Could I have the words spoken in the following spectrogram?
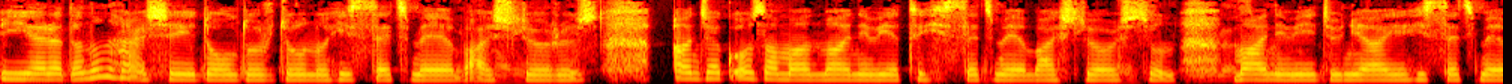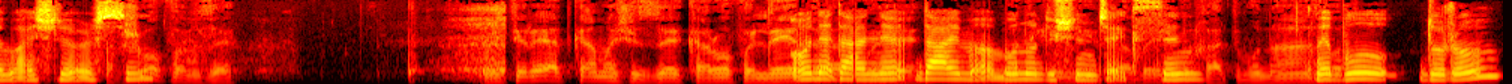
Yaradan'ın her şeyi doldurduğunu hissetmeye başlıyoruz. Ancak o zaman maneviyatı hissetmeye başlıyorsun. Manevi dünyayı hissetmeye başlıyorsun. O nedenle daima bunu düşüneceksin. Ve bu durum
